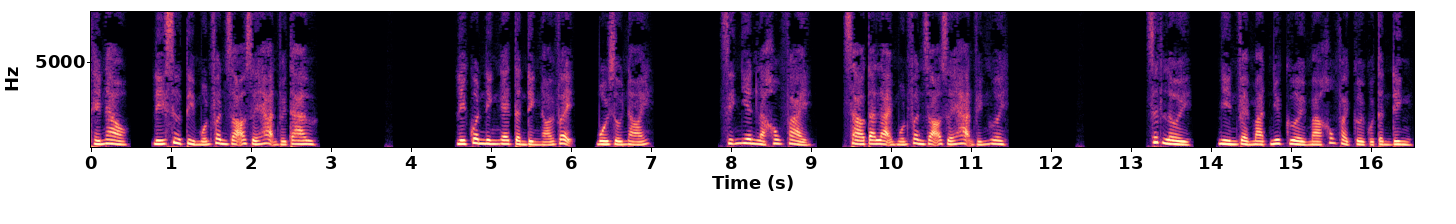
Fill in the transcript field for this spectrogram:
Thế nào, Lý Sư tỷ muốn phân rõ giới hạn với ta ư? Lý Quân Ninh nghe Tần Đình nói vậy, bối rối nói. Dĩ nhiên là không phải, sao ta lại muốn phân rõ giới hạn với ngươi? Dứt lời, nhìn vẻ mặt như cười mà không phải cười của Tần Đình,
